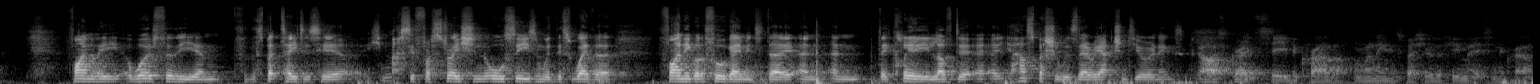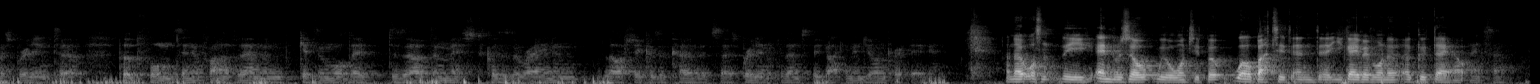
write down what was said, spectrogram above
Finally, a word for the um, for the spectators here. Massive frustration all season with this weather finally got a full game in today and, and they clearly loved it. Uh, uh, how special was their reaction to your innings? Oh, it's great to see the crowd up and running, especially with a few mates in the crowd. It's brilliant to put a performance in in front of them and give them what they've deserved and missed because of the rain and last year because of COVID. So it's brilliant for them to be back and enjoying cricket again. I know it wasn't the end result we all wanted, but well batted and uh, you gave everyone a, a good day out. Thanks, Sam.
